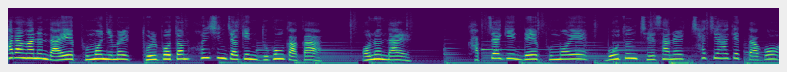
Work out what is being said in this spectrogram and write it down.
사랑하는 나의 부모님을 돌보던 헌신적인 누군가가 어느 날 갑자기 내 부모의 모든 재산을 차지하겠다고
